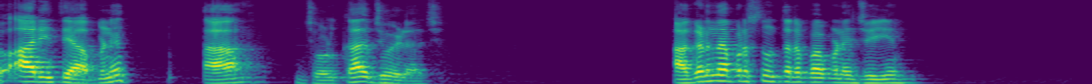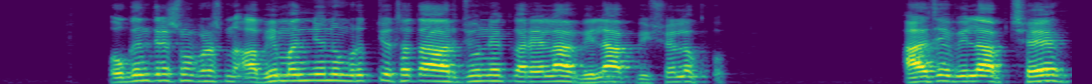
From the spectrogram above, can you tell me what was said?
તો આ રીતે આપણે આ જોડકા જોડ્યા છે. આગળના પ્રશ્ન તરફ આપણે જઈએ. ઓગણત્રીસમો પ્રશ્ન, અભિમન્યુનું મૃત્યુ થતા અર્જુને કરેલા વિલાપ વિશે લખો. આ જે વિલાપ છે,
